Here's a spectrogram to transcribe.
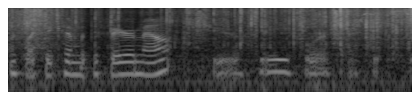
Looks like they come with a fair amount. Two, three, four, five, six,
